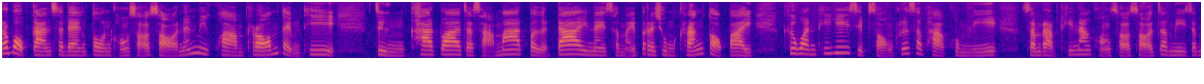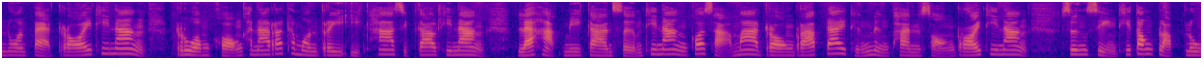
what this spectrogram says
ระบบการแสดงตนของสสนั้นมีความพร้อมเต็มที่ จึงคาดว่าจะสามารถเปิดได้ในสมัยประชุมครั้งต่อไป คือวันที่ 22 พฤษภาคมนี้สำหรับที่นั่งของสสจะมีจำนวน 800 ที่นั่ง รวมของคณะรัฐมนตรีอีก 59 ที่นั่ง และหากมีการเสริมที่นั่งก็สามารถรองรับได้ถึง 1,200 ที่นั่ง ซึ่งสิ่งที่ต้องปรับปรุง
